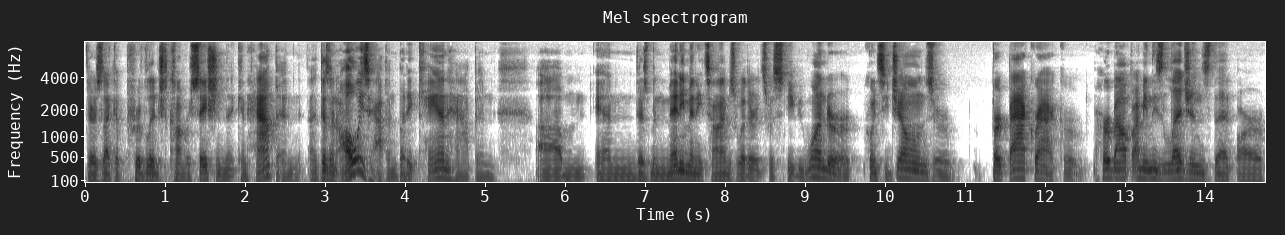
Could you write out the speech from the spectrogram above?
there's like a privileged conversation that can happen. It doesn't always happen, but it can happen. Um, and there's been many, many times, whether it's with Stevie Wonder or Quincy Jones or Burt Bacharach or Herb Alpert. I mean, these legends that are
